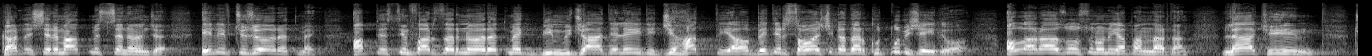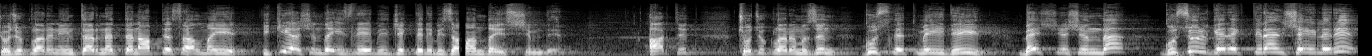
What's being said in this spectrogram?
Kardeşlerim 60 sene önce elif cüzü öğretmek, abdestin farzlarını öğretmek bir mücadeleydi, cihattı ya. Bedir savaşı kadar kutlu bir şeydi o. Allah razı olsun onu yapanlardan. Lakin çocukların internetten abdest almayı iki yaşında izleyebilecekleri bir zamandayız şimdi. Artık çocuklarımızın gusletmeyi değil, 5 yaşında gusül gerektiren şeyleri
